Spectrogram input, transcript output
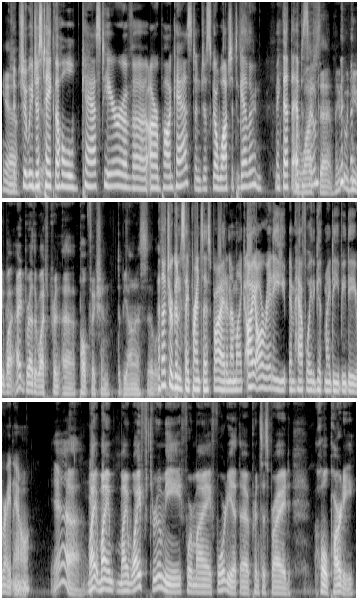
yeah. Should we just take the whole cast here of uh, our podcast and just go watch it together and make that the I'll Watch episode? that. Maybe we need to watch. I'd rather watch Prin- uh, Pulp Fiction, to be honest. I thought you were going to say Princess Bride, and I'm like, I already am halfway to get my DVD right now. Yeah, my my my wife threw me for my 40th uh, Princess Bride whole party.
